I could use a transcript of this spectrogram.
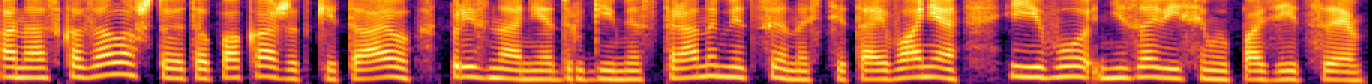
Она сказала, что это покажет Китаю признание другими странами ценности Тайваня и его независимой позиции.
